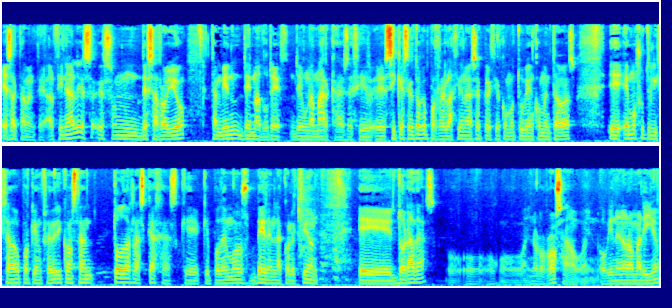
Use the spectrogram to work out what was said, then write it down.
Exactamente. Al final es, es un desarrollo también de madurez de una marca. Es decir, eh, sí que es cierto que por relación a ese precio, como tú bien comentabas, eh, hemos utilizado, porque en Frederic Constant todas las cajas que, que podemos ver en la colección eh, doradas, o, en oro rosa o, en- o bien en oro amarillo,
